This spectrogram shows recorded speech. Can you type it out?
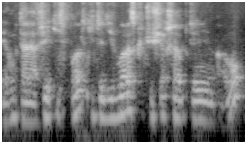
Et donc, tu as la fée qui se pointe, qui te dit voilà ce que tu cherches à obtenir. Ah bon?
